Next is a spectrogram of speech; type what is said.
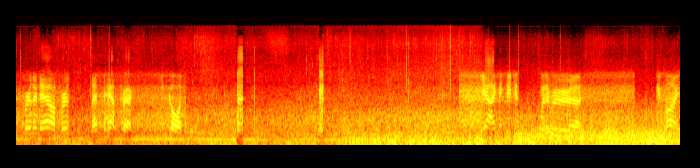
Think further down, further, that's the half track. Keep going. Yeah, I think they just, whatever uh, can find.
